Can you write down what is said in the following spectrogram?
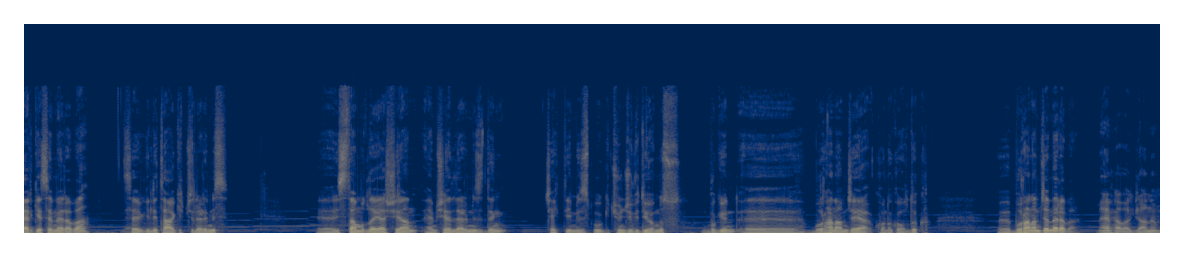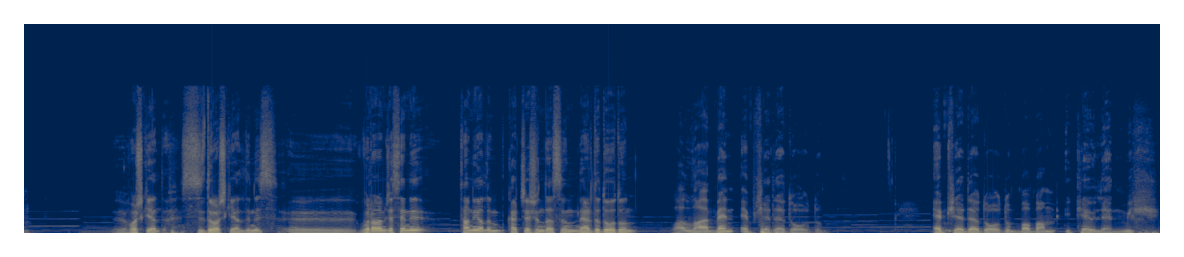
Herkese merhaba, sevgili takipçilerimiz. Ee, İstanbul'da yaşayan hemşehrilerimizden çektiğimiz bu üçüncü videomuz. Bugün e, Burhan amcaya konuk olduk. Ee, Burhan amca merhaba. Merhaba canım. Ee, hoş geldin. Siz de hoş geldiniz. Ee, Burhan amca seni tanıyalım. Kaç yaşındasın? Nerede doğdun? Vallahi ben Epçe'de doğdum. Epçe'de doğdum. Babam iki evlenmiş.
